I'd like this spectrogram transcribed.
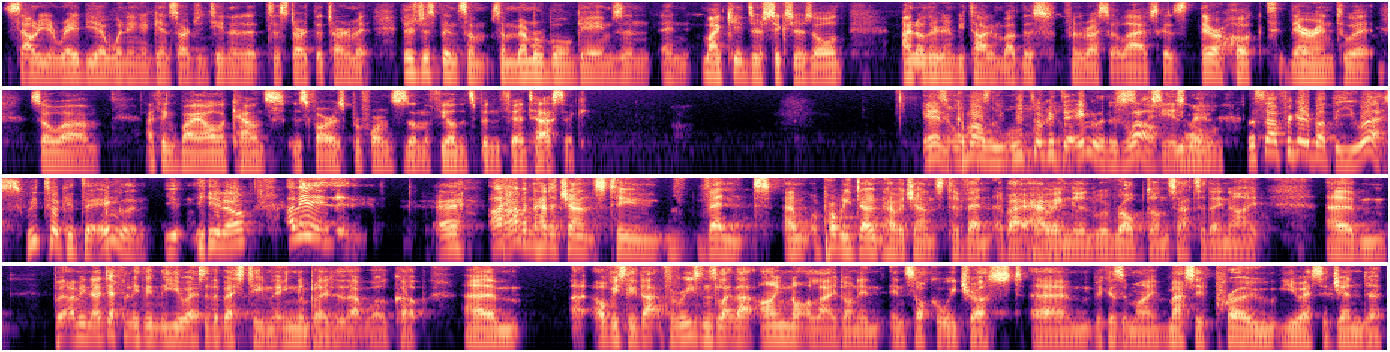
Saudi Arabia winning against Argentina to, to start the tournament. There's just been some some memorable games, and and my kids are six years old. I know they're going to be talking about this for the rest of their lives because they're hooked. They're into it. So um, I think by all accounts, as far as performances on the field, it's been fantastic. And It's come on, we, we took it to England as well. years You may- old. let's not forget about the U.S. We took it to England. You, you know, I mean, Eh, I haven't had a chance to vent, and probably don't have a chance to vent about how Okay. England were robbed on Saturday night. Um, but I mean, I definitely think the US are the best team that England played at that World Cup. Um, uh, obviously, that for reasons like that, I'm not allowed on in, in soccer we trust um, because of my massive pro US agenda.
